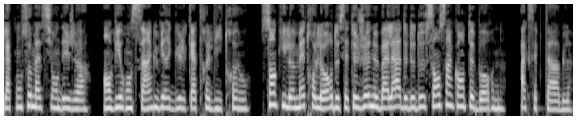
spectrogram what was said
La consommation déjà, environ 5,4 litres au 100 km lors de cette jeune balade de 250 bornes acceptable.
